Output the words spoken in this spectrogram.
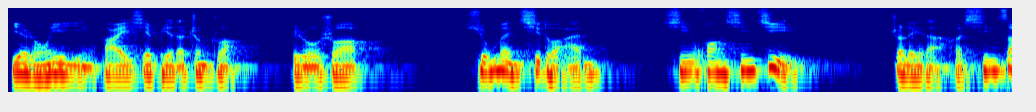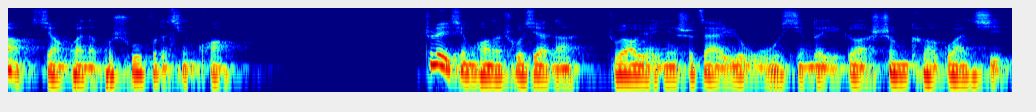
也容易引发一些别的症状，比如说胸闷气短、心慌心悸这类呢和心脏相关的不舒服的情况。这类情况的出现呢，主要原因是在于五行的一个生克关系。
